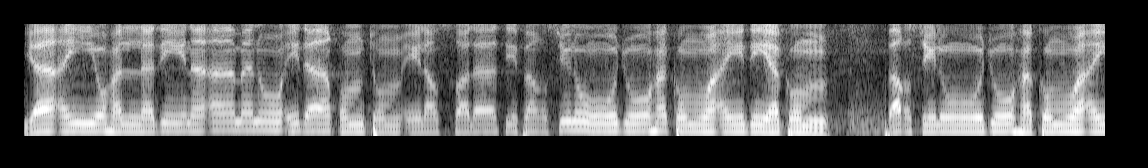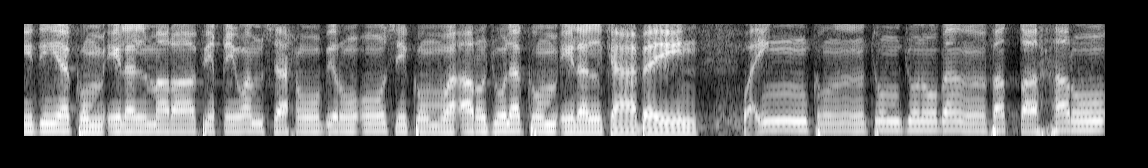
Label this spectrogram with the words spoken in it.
يا أيها الذين آمنوا إذا قمتم إلى الصلاة فاغسلوا وجوهكم وأيديكم فاغسلوا وجوهكم وأيديكم إلى المرافق وامسحوا برؤوسكم وأرجلكم إلى الكعبين. وإن كنتم جنبا فاطهروا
